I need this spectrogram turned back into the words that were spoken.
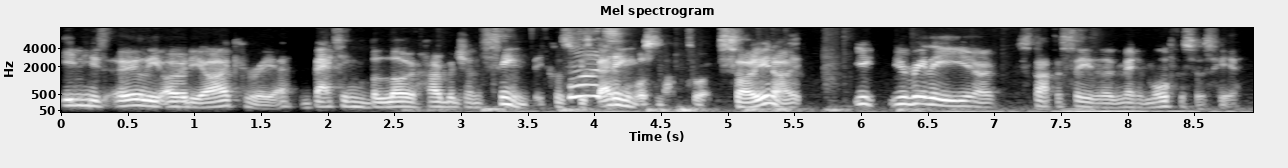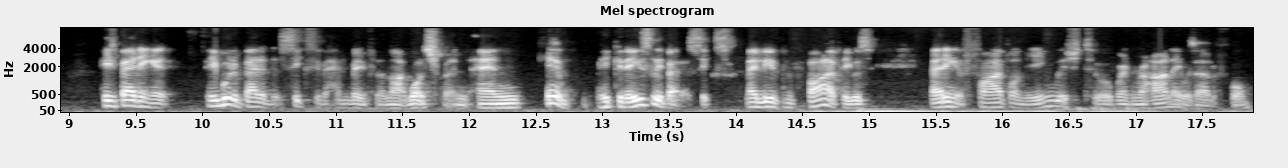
in his early ODI career batting below Harbhajan Singh because what? his batting wasn't up to it. So, you know, you, you really, you know, start to see the metamorphosis here. He's batting at he would have batted at six if it hadn't been for the night watchman. And yeah, he could easily bat at six, maybe even five. He was batting at five on the English tour when Rahane was out of form.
